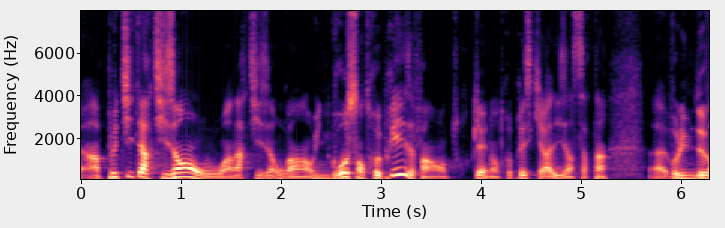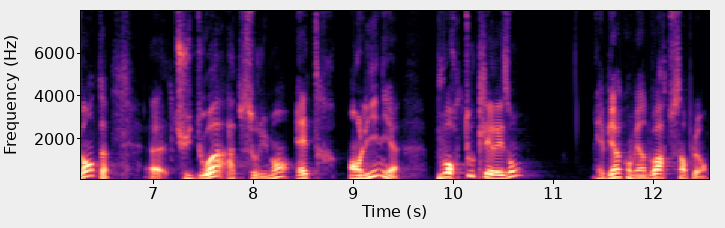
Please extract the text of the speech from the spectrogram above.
un, petit artisan ou une grosse entreprise, enfin en tout cas une entreprise qui réalise un certain euh, volume de vente, euh, tu dois absolument être en ligne pour toutes les raisons eh bien qu'on vient de voir tout simplement.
